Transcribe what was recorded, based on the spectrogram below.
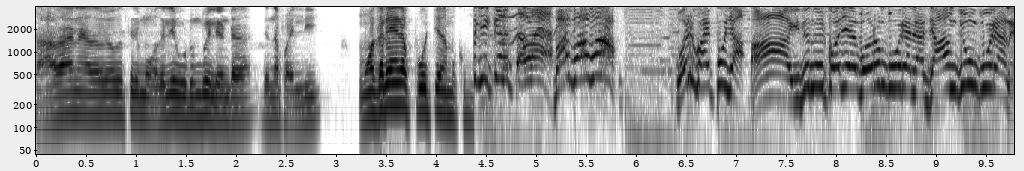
സാധാരണ അധോലോകത്തിൽ മുതലേ ഉടുമ്പില്ലുണ്ട് ഇതെന്ന പല്ലി? മുതലേനെ പൂറ്റി നമുക്ക് വാ, വാ, വാ. ഒരു കുഴപ്പമില്ല. ആ ഇത് നീക്കോജെ വെറും പൂരല്ല ജാം ജൂം പൂരാണ്.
